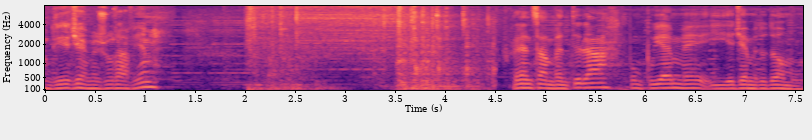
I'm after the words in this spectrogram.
Odjedziemy żurawiem. Wkręcam wentyla, pompujemy i jedziemy do domu.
